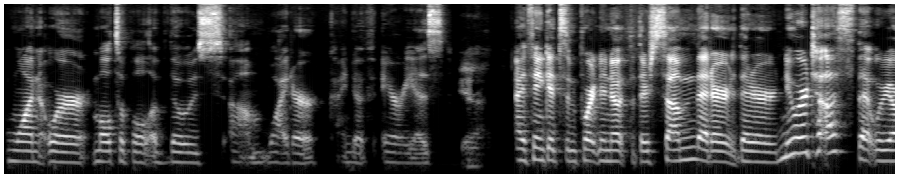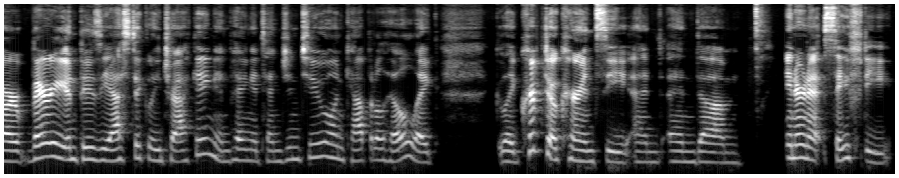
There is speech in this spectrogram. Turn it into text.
one or multiple of those um, wider kind of areas. Yeah. I think it's important to note that there's some that are that are newer to us that we are very enthusiastically tracking and paying attention to on Capitol Hill, like like cryptocurrency and and um, internet safety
